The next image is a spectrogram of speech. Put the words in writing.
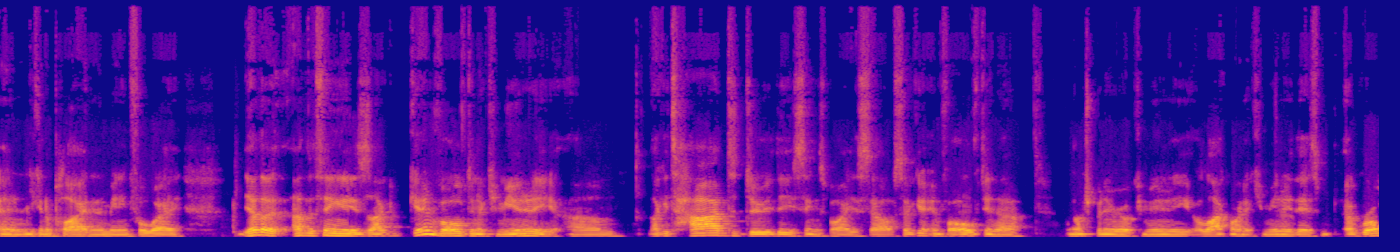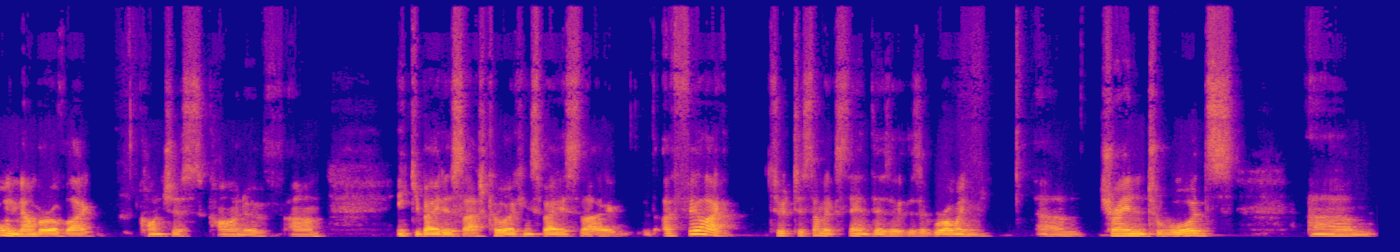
and you can apply it in a meaningful way. The other other thing is like get involved in a community. Um, like it's hard to do these things by yourself, so get involved in a an entrepreneurial community or like-minded community. There's a growing number of like conscious kind of um, incubators slash co-working space. Like I feel like to, to some extent there's a there's a growing um, trend towards um,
